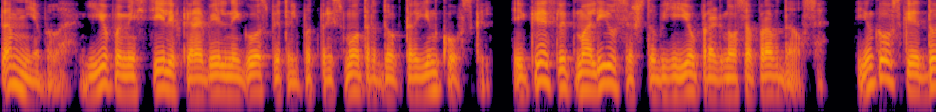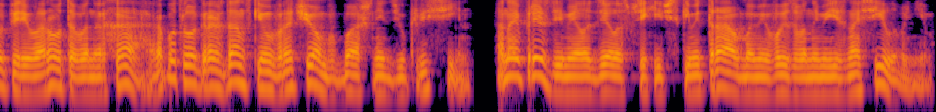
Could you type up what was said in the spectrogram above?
там не было. Ее поместили в корабельный госпиталь под присмотр доктора Янковской. И Кэслет молился, чтобы ее прогноз оправдался. Янковская до переворота в НРХ работала гражданским врачом в башне Дюк-Висин. Она и прежде имела дело с психическими травмами, вызванными изнасилованием,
